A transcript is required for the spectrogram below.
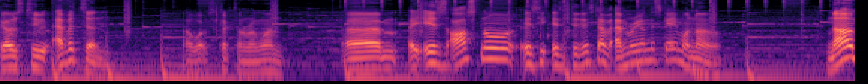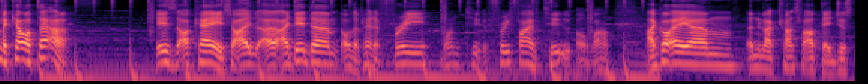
goes to Everton. Oh, whoops, clicked on the wrong one. Um, is Arsenal, is he, is, did they still have Emery on this game or no? No, Mikel Arteta. Is, okay, so I, I, I did, um, oh, they're playing a free, one, two, three, five, two. Oh, wow. I got a, um, a new, like, transfer update just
